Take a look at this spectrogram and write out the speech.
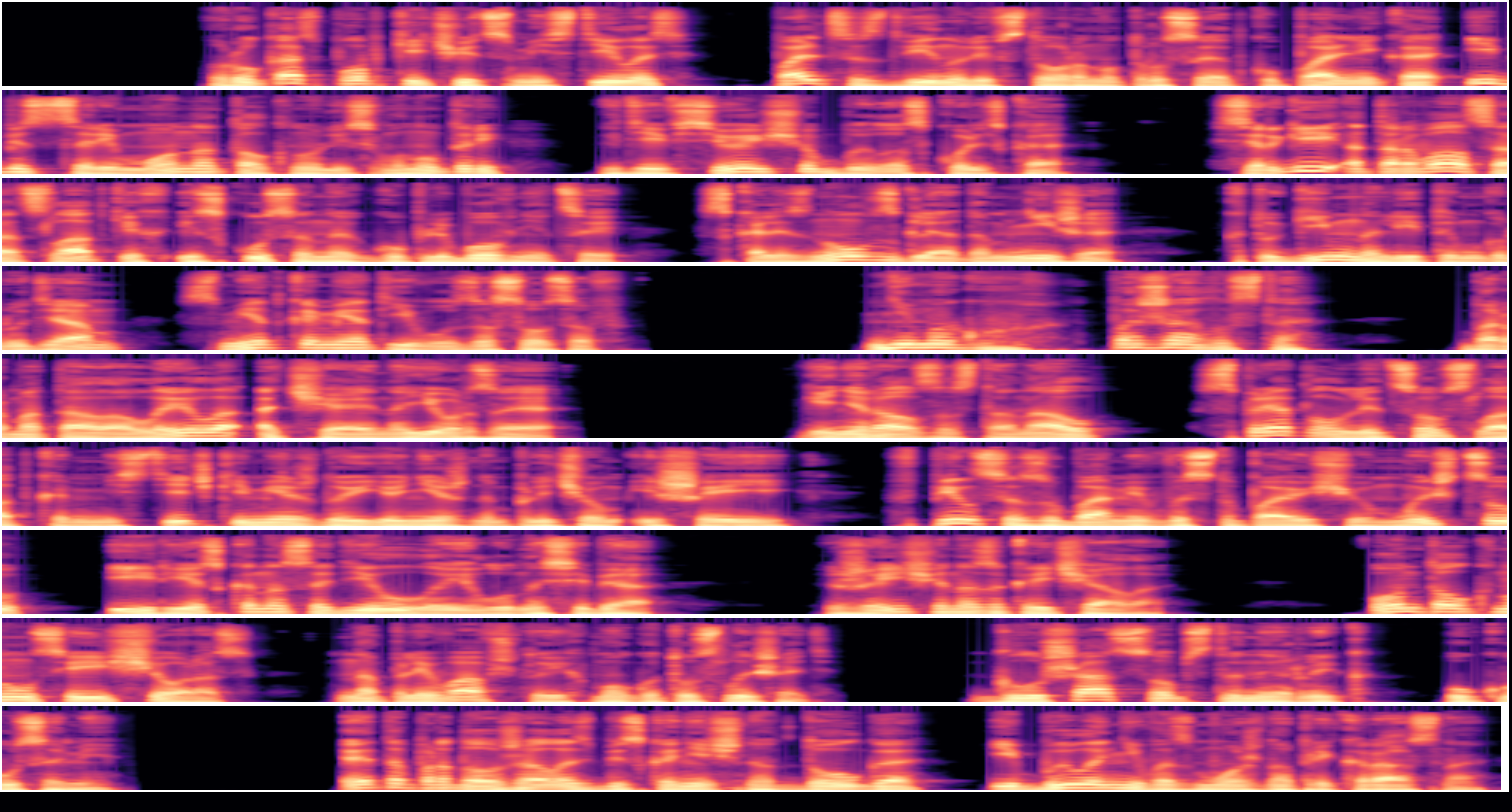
Рука с попки чуть сместилась, пальцы сдвинули в сторону трусы от купальника и бесцеремонно толкнулись внутрь, где все еще было скользко. Сергей оторвался от сладких искусанных губ любовницы, скользнул взглядом ниже, к тугим налитым грудям с метками от его засосов. «Не могу, пожалуйста», – бормотала Лейла, отчаянно ерзая. Генерал застонал, спрятал лицо в сладком местечке между ее нежным плечом и шеей, впился зубами в выступающую мышцу и резко насадил Лейлу на себя. Женщина закричала. Он толкнулся еще раз – наплевав, что их могут услышать, глуша собственный рык укусами. Это продолжалось бесконечно долго и было невозможно прекрасно.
